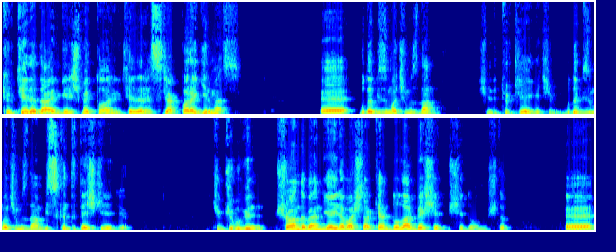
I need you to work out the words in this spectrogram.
Türkiye'de dahil gelişmekte olan ülkelere sıcak para girmez. E, bu da bizim açımızdan Şimdi Türkiye'ye geçeyim. Bu da bizim açımızdan bir sıkıntı teşkil ediyor. Çünkü bugün şu anda ben yayına başlarken dolar 5.77 olmuştu. Ee,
